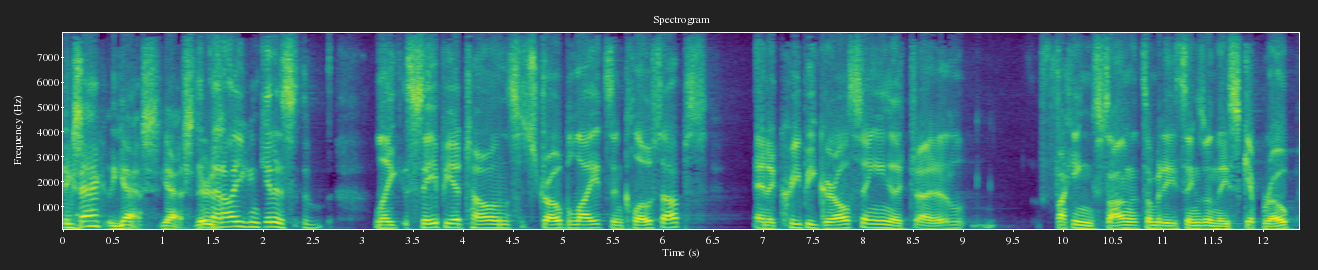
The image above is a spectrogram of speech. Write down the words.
Exactly. Yes. Yes. Is that all you can get is like sepia tones, strobe lights, and close-ups, and a creepy girl singing a, a fucking song that somebody sings when they skip rope?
